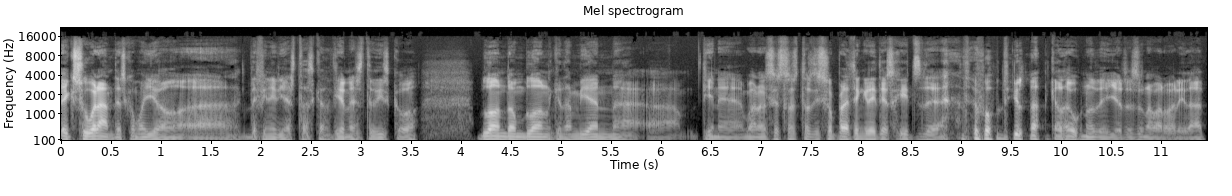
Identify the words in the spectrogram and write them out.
Exuberantes, como yo eh, definiría estas canciones, este disco Blonde on Blonde, que también eh, eh, tiene, bueno, es- estos, estos discos parecen greatest hits de, Bob Dylan, cada uno de ellos es una barbaridad.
